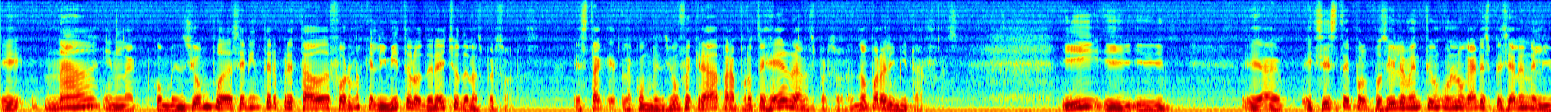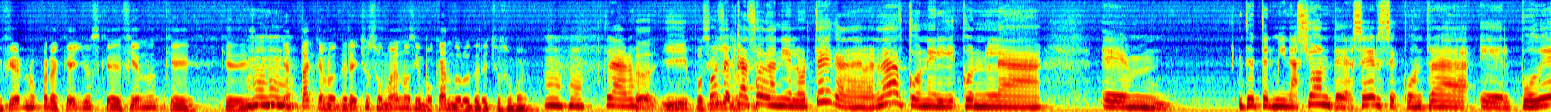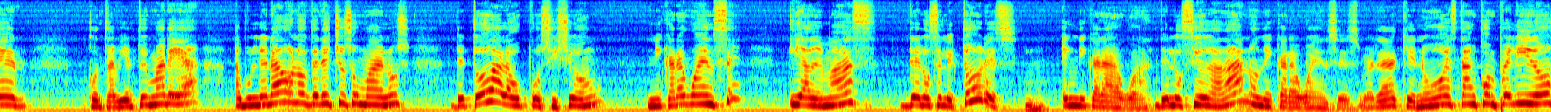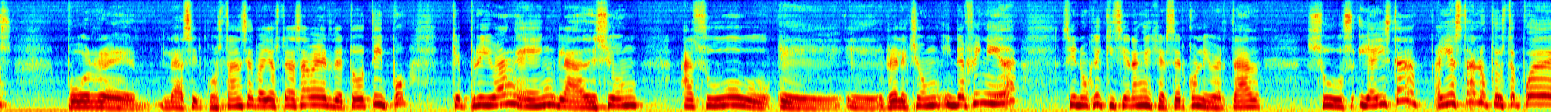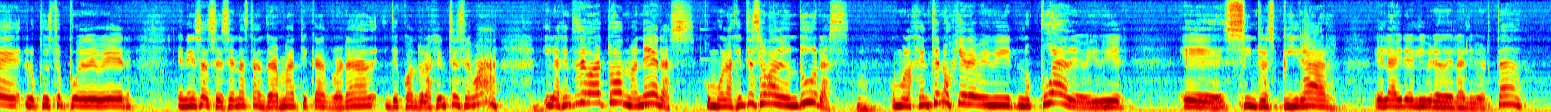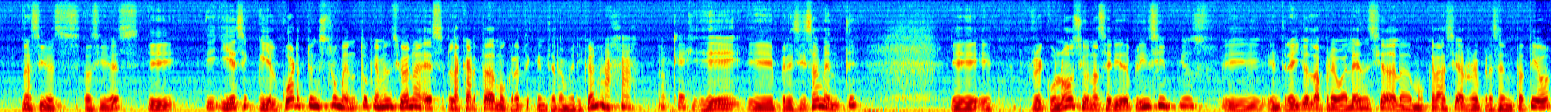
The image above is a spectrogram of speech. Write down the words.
eh, nada en la convención puede ser interpretado de forma que limite los derechos de las personas. Esta, la convención fue creada para proteger a las personas, no para limitarlas. Y, y- y, eh, existe po- posiblemente un, un lugar especial en el infierno para aquellos que defienden, que, que- que atacan los derechos humanos invocando los derechos humanos. Claro. ¿verdad? Y Pues el posiblemente... caso de Daniel Ortega, de verdad, con el con la em, determinación de hacerse contra el poder, contra viento y marea, ha vulnerado los derechos humanos de toda la oposición nicaragüense y además de los electores en Nicaragua, de los ciudadanos nicaragüenses, ¿verdad? Que no están compelidos por eh, las circunstancias, vaya usted a saber, de todo tipo, que privan en la adhesión a su eh, eh, reelección indefinida, sino que quisieran ejercer con libertad sus y ahí está, ahí está lo que usted puede lo que usted puede ver en esas escenas tan dramáticas, ¿verdad? De cuando la gente se va. Y la gente se va de todas maneras, como la gente se va de Honduras, como la gente no quiere vivir, no puede vivir eh, sin respirar el aire libre de la libertad. Así es, así es. Y, y, ese, y el cuarto instrumento que menciona es la Carta Democrática Interamericana, Ajá, okay. que eh, precisamente eh, reconoce una serie de principios, entre ellos la prevalencia de la democracia representativa,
